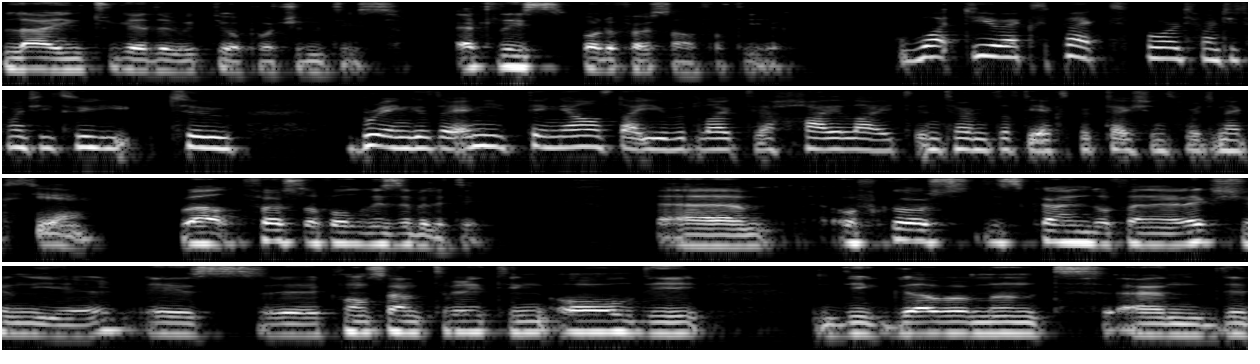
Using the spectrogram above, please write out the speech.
lying together with the opportunities, at least for the first half of the year. What do you expect for 2023 to bring? Is there anything else that you would like to highlight in terms of the expectations for the next year? Well, first of all, visibility. Um, of course, this kind of an election year is uh, concentrating all the the government and the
